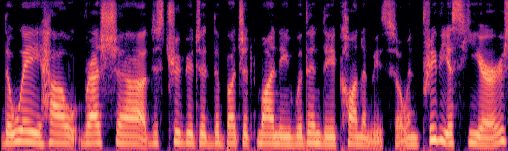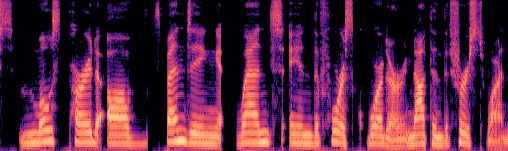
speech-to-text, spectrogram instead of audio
the way how Russia distributed the budget money within the economy. So in previous years, most part of spending went in the fourth quarter, not in the first one.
